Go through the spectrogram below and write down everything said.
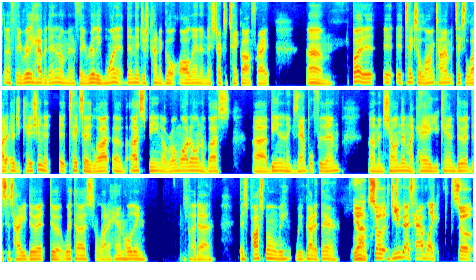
if they really have it in them and if they really want it then they just kind of go all in and they start to take off right? Um but it, it it takes a long time. It takes a lot of education. It it takes a lot of us being a role model and of us uh being an example for them um, and showing them like, hey, you can do it. This is how you do it. Do it with us. A lot of hand holding, but uh, it's possible. And we we've got it there. Yeah. So do you guys have like so?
